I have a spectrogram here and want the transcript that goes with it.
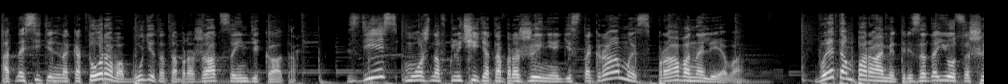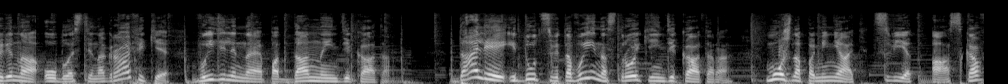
относительно которого будет отображаться индикатор. Здесь можно включить отображение гистограммы справа налево. В этом параметре задается ширина области на графике, выделенная под данный индикатор. Далее идут цветовые настройки индикатора. Можно поменять цвет асков,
